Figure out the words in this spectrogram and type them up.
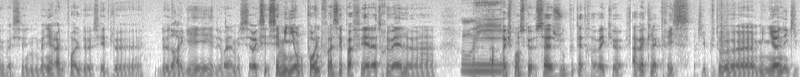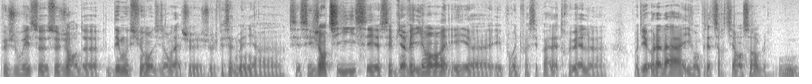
Oui, bah, c'est une manière, elle, pour elle, d'essayer de le de draguer. et De, voilà, mais c'est vrai que c'est- c'est mignon. Pour une fois, c'est pas fait à la truelle. euh, Oui. Après, je pense que ça se joue peut-être avec, euh, avec l'actrice, qui est plutôt euh, mignonne et qui peut jouer ce, ce genre de- d'émotion en disant voilà, je, je le fais ça de manière. euh, c'est c'est gentil, c'est c'est bienveillant, et, euh, et pour une fois, c'est pas à la truelle. euh, on dit oh là là, ils vont peut-être sortir ensemble. Ouh.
